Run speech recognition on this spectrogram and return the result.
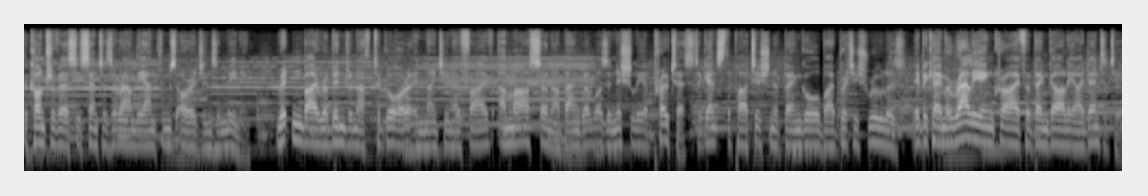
The controversy centers around the anthem's origins and meaning. Written by Rabindranath Tagore in 1905, Amar Sonar Bangla was initially a protest against the partition of Bengal by British rulers. It became a rallying cry for Bengali identity.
